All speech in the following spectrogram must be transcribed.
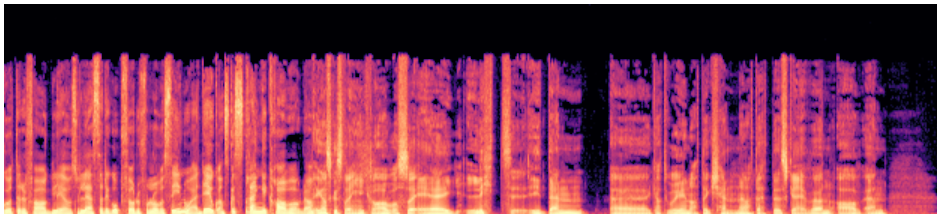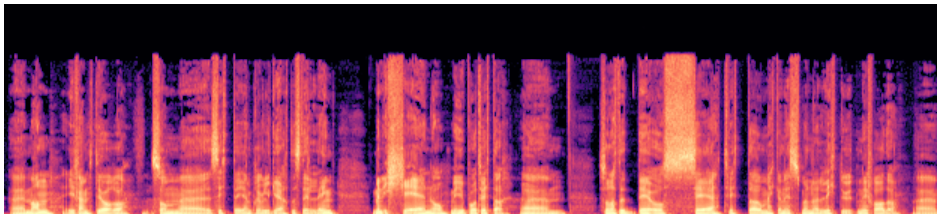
gå til det faglige og så lese deg opp før du får lov å si noe? Det er jo ganske strenge krav òg, da. Det er ganske strenge krav, og så er jeg litt i den eh, kategorien at jeg kjenner at dette er skrevet av en eh, mann i 50-åra som eh, sitter i en privilegert stilling, men ikke er enormt mye på Twitter. Eh, sånn at det, det å se Twitter-mekanismene litt utenifra, da, eh,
